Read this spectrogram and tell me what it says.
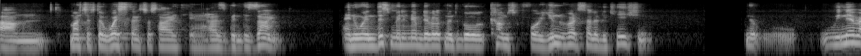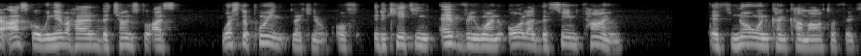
um, much of the western society has been designed and when this millennium development goal comes for universal education know, we never ask or we never had the chance to ask what's the point like you know of educating everyone all at the same time if no one can come out of it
